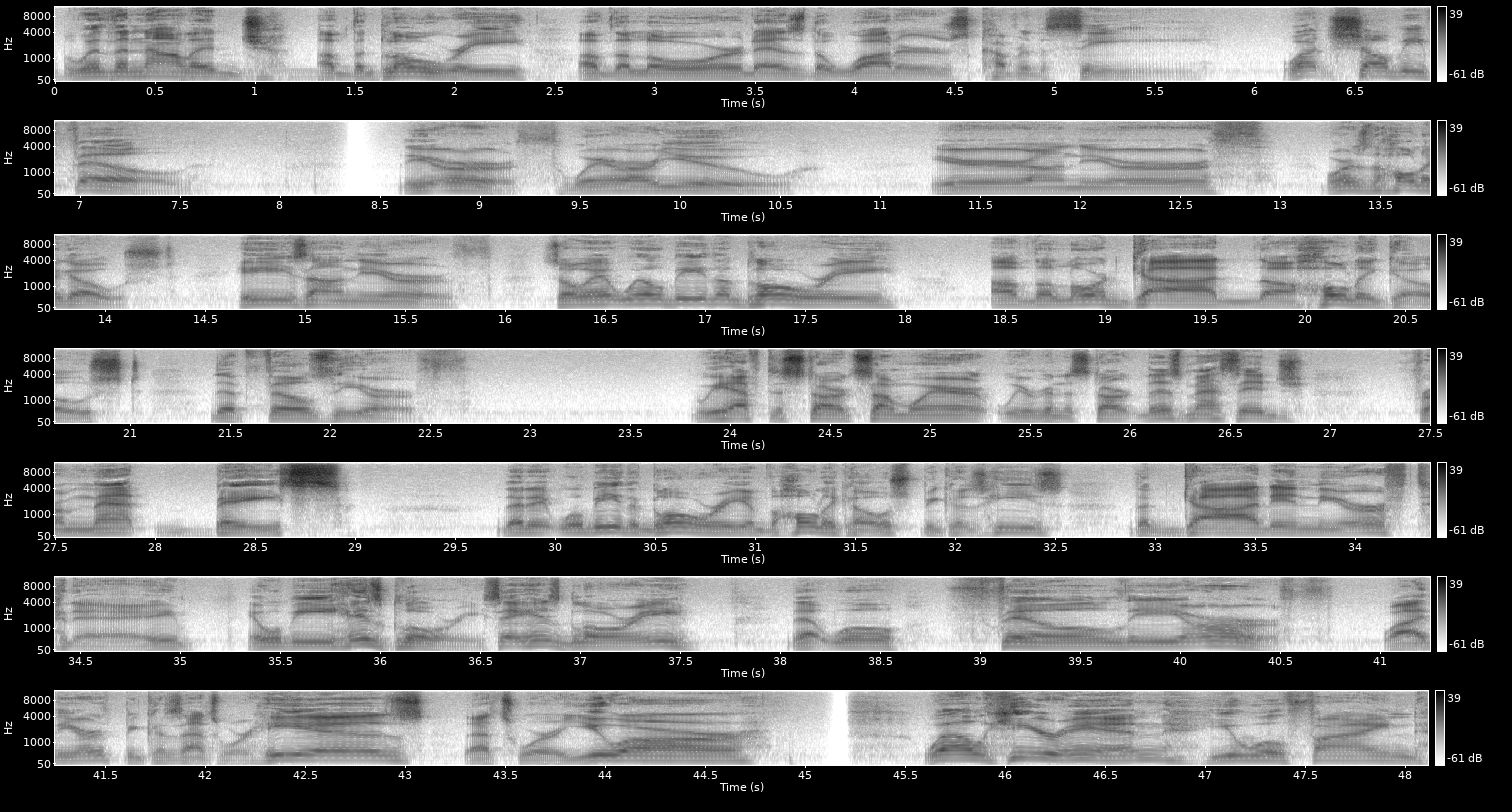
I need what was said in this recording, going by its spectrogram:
with the knowledge of the glory of the Lord as the waters cover the sea. What shall be filled? The earth. Where are you? You're on the earth where's the Holy Ghost? He's on the earth. So it will be the glory of the Lord God the Holy Ghost that fills the earth. We have to start somewhere. We're going to start this message from that base that it will be the glory of the Holy Ghost because he's the God in the earth today. It will be his glory say his glory that will fill the earth why the earth? Because that's where he is. That's where you are. Well herein you will find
